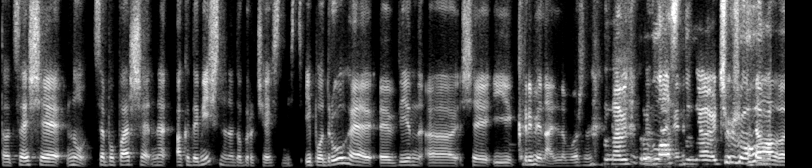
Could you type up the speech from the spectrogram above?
то це ще ну це по-перше, не академічна недоброчесність, і по-друге, е, він е, ще і кримінально можна навіть привласнення чужого да,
